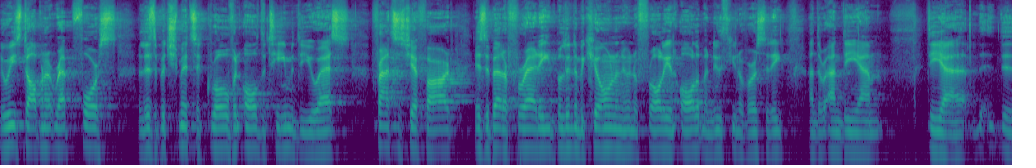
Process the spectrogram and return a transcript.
Louise Dobbin at Rep Force, Elizabeth Schmitz at Grove, and all the team in the US, Francis Jeffard, Isabella Ferretti, Belinda McKeown, and Una Frawley, and all at Maynooth University, and the, and the um, the, uh, the,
